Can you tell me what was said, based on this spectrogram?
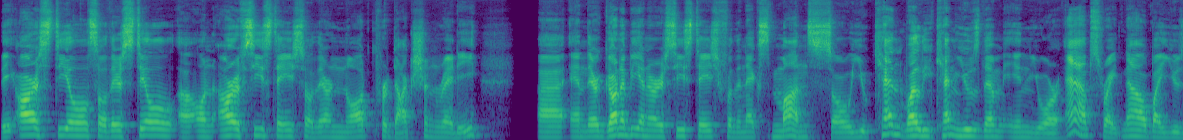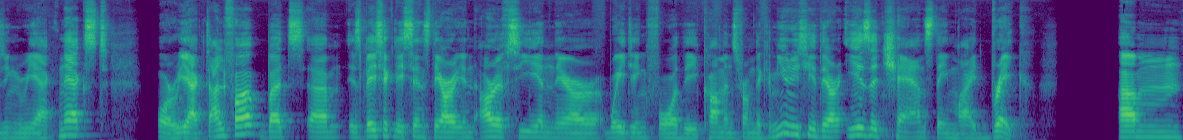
They are still, so they're still uh, on RFC stage, so they're not production ready. Uh, and they're gonna be on RFC stage for the next months. So you can, well, you can use them in your apps right now by using React Next or React Alpha, but um, it's basically since they are in RFC and they are waiting for the comments from the community, there is a chance they might break. Um,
